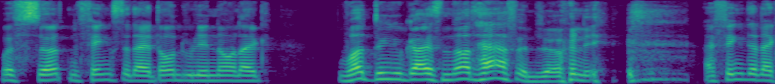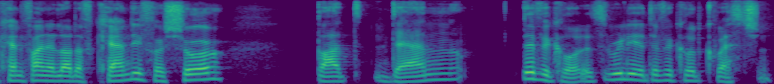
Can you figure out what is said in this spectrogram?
with certain things that I don't really know, like, what do you guys not have in Germany? I think that I can find a lot of candy for sure, but then difficult. It's really a difficult question.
